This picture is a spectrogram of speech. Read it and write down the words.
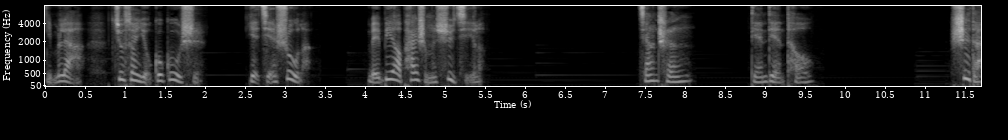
你们俩就算有过故事，也结束了，没必要拍什么续集了。江澄点点头。是的，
